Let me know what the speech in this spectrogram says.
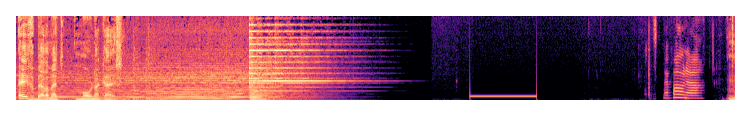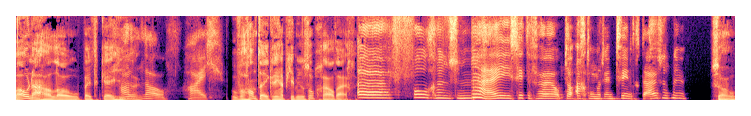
Even bellen met Mona Keizer. Met Mona. Mona, hallo. Peter K. hier. Hallo. Hi. Hoeveel handtekeningen heb je inmiddels opgehaald eigenlijk? Eh, volgens mij zitten we op de 820.000 nu. Zo.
